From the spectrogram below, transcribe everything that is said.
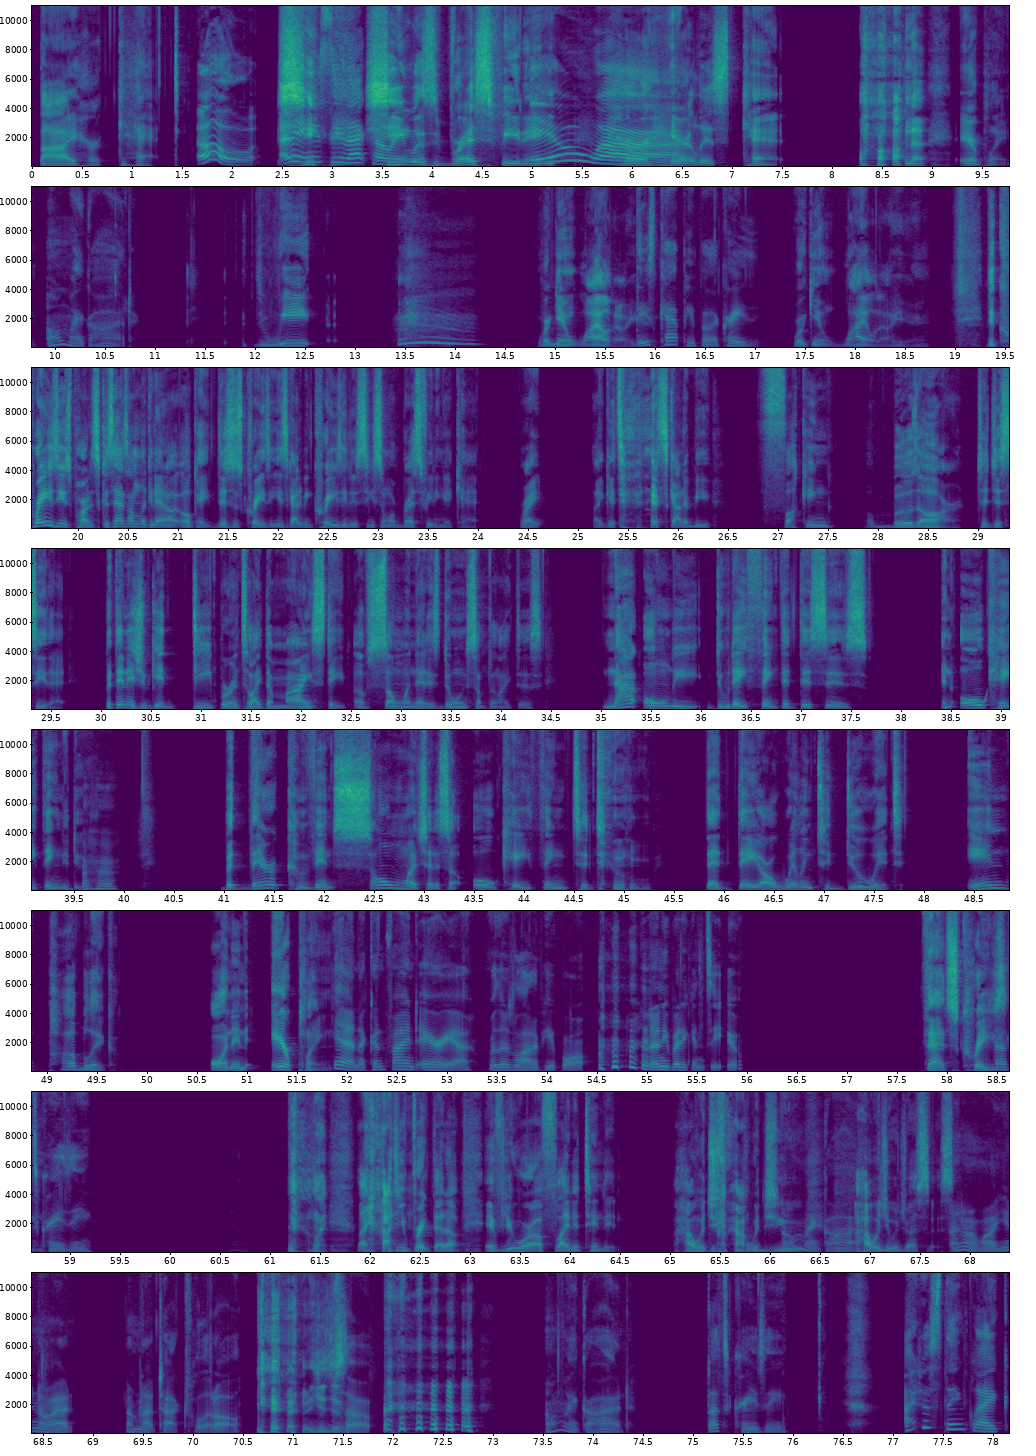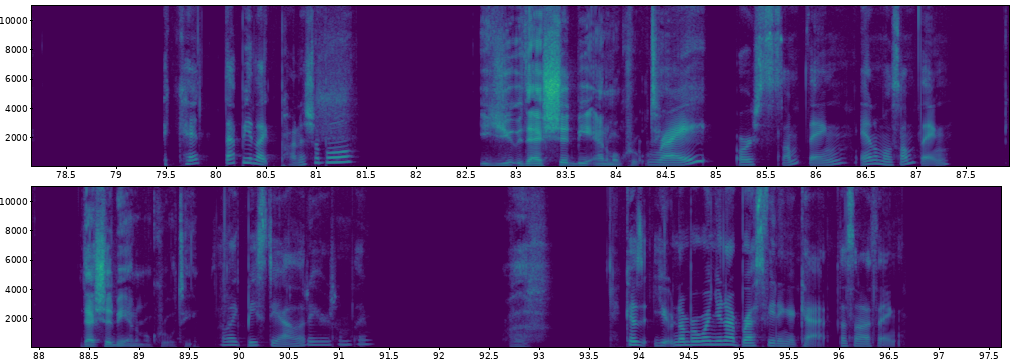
by her cat. Oh, I didn't She- see that coming. She was breastfeeding Ew. her uh, hairless cat on an airplane. Oh my god. We we're getting wild out here. These cat people are crazy. we're getting wild out here. The craziest part is because as I'm looking at it, like, okay, this is crazy. It's got to be crazy to see someone breastfeeding a cat, right? Like it's it's got to be fucking bizarre to just see that. But then as you get deeper into like the mind state of someone that is doing something like this, not only do they think that this is an okay thing to do, Mhm. but they're convinced so much that it's an okay thing to do that they are willing to do it in public on an airplane. Yeah, in a confined area where there's a lot of people and anybody can see you. That's crazy. That's crazy. like like how do you break that up? If you were a flight attendant, how would you how would you oh my god. how would you address this? I don't know. Well, you know, I, I'm not tactful at all. you just so, Oh my God. That's crazy. I just think like can't that be like punishable? You that should be animal cruelty. Right? Or something. Animal something. That should be animal cruelty. Or like bestiality or something. Because you number one, you're not breastfeeding a cat. That's not a thing.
